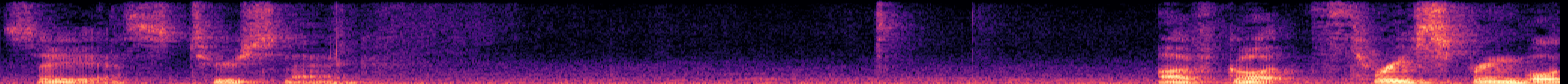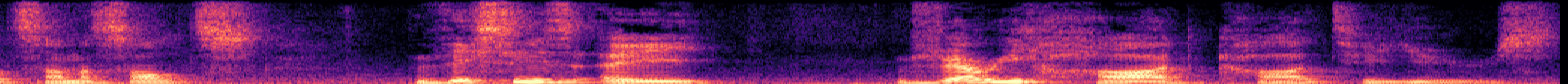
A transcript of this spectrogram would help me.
So yes, two snag. I've got three springboard somersaults. This is a very hard card to use.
